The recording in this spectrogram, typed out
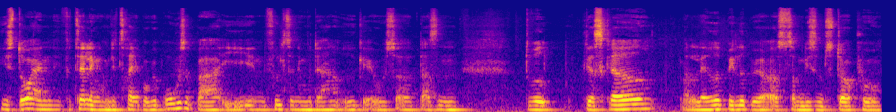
historien, fortællingen om de tre bukke bruse, bare i en fuldstændig moderne udgave. Så der er sådan, du ved, bliver skrevet og lavet billedbøger også, som ligesom står på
